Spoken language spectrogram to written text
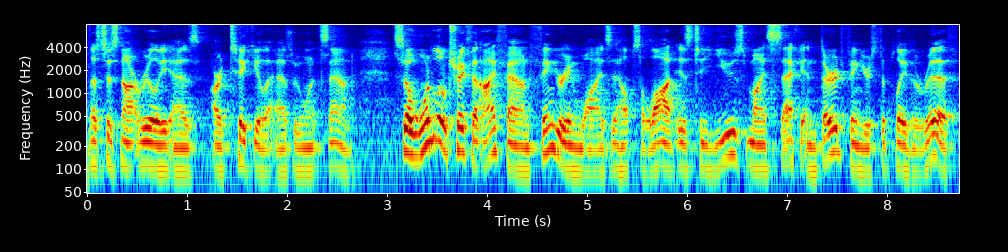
That's just not really as articulate as we want it to sound. So one little trick that I found fingering wise that helps a lot is to use my second and third fingers to play the riff.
